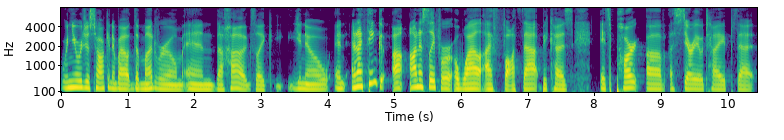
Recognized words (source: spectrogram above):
When you were just talking about the mudroom and the hugs, like you know, and and I think uh, honestly, for a while I fought that because it's part of a stereotype that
